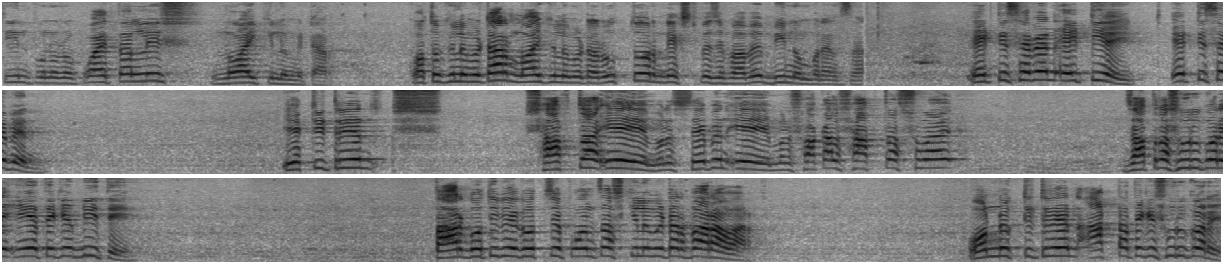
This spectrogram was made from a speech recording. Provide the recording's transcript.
তিন, পনেরো, পঁয়তাল্লিশ, নয় কিলোমিটার। কত কিলোমিটার? নয় কিলোমিটার উত্তর। নেক্সট পেজে পাবে B number answer eighty seven eighty eight eighty seven একটি ট্রেন সাতটা এ মানে সেভেন এ মানে সকাল সাতটার সময় যাত্রা শুরু করে এ থেকে বিতে তার গতিবেগ হচ্ছে পঞ্চাশ কিলোমিটার পার আওয়ার অন্য একটি ট্রেন আটটা থেকে শুরু করে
